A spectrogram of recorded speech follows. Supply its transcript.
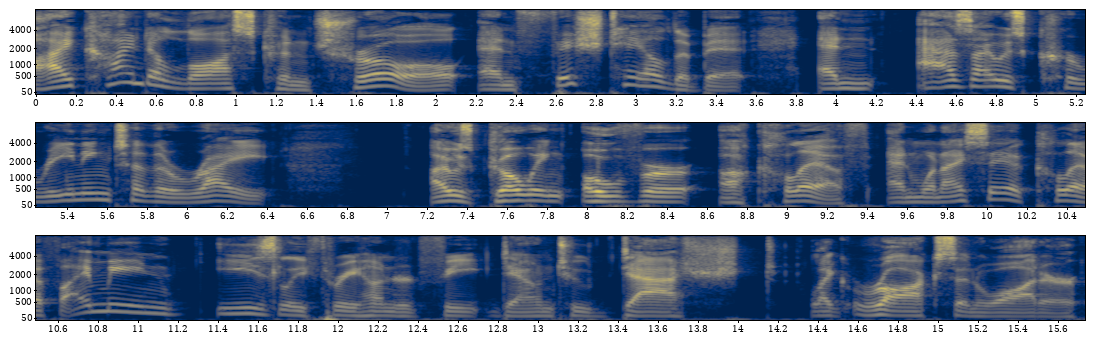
I kind of lost control and fishtailed a bit. And as I was careening to the right, I was going over a cliff. And when I say a cliff, I mean easily 300 feet down to dashed like rocks and water.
